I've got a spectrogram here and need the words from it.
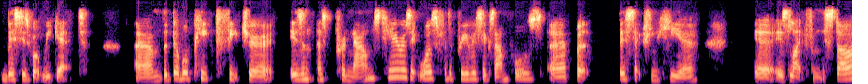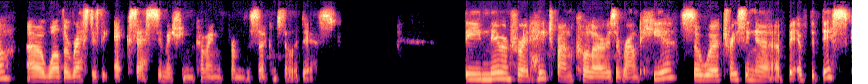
this is what we get. Um, the double peaked feature isn't as pronounced here as it was for the previous examples, uh, but this section here uh, is light from the star, uh, while the rest is the excess emission coming from the circumstellar disk. The near infrared H-band color is around here, so we're tracing a, a, bit of the disk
